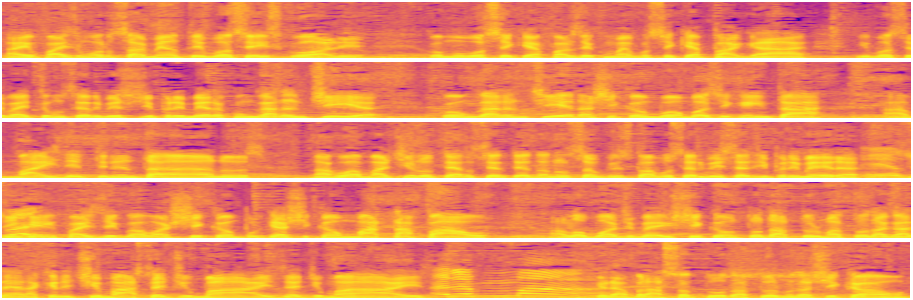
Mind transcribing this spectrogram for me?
aí faz um orçamento e você escolhe como você quer fazer, como é que você quer pagar, e você vai ter um serviço de primeira com garantia. Com garantia da Chicão Bombas e quem está há mais de 30 anos. Na rua Martim Lutero, 70, no São Cristóvão, o serviço é de primeira. Isso Ninguém aí. faz igual a Chicão, porque a Chicão mata pau. Alô, bode velho, Chicão, toda a turma, toda a galera, aquele timaço é demais, é demais. É demais. Aquele abraço a toda a turma da Chicão.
